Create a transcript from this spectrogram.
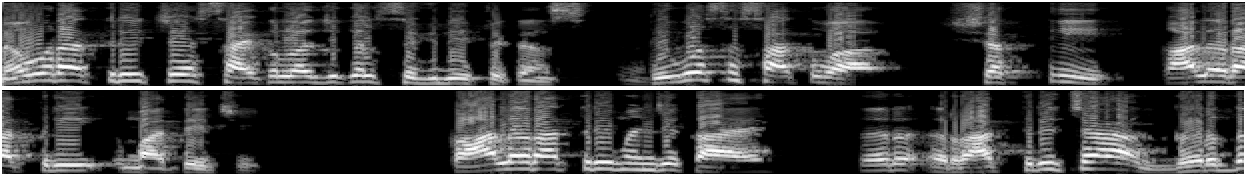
नवरात्रीचे सायकोलॉजिकल सिग्निफिकन्स दिवस सातवा शक्ती कालरात्री मातेची. कालरात्री म्हणजे काय? तर रात्रीच्या गर्द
